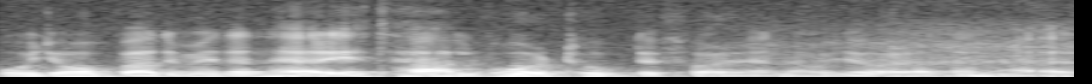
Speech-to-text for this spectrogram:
och jobbade med den här. Ett halvår tog det för henne att göra den här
